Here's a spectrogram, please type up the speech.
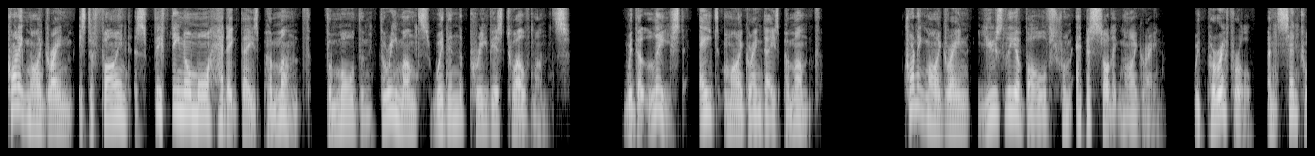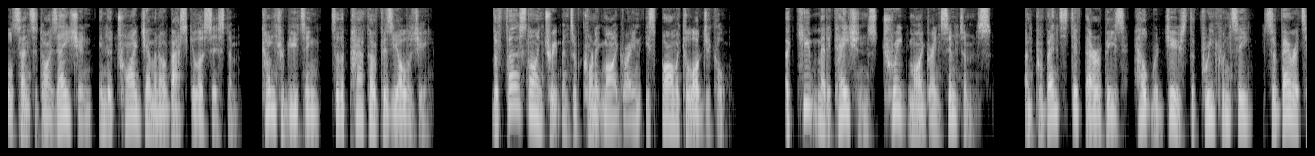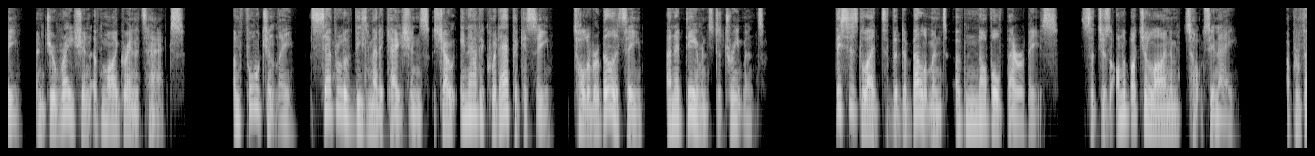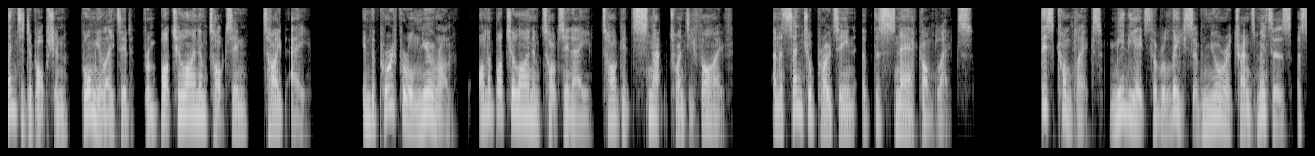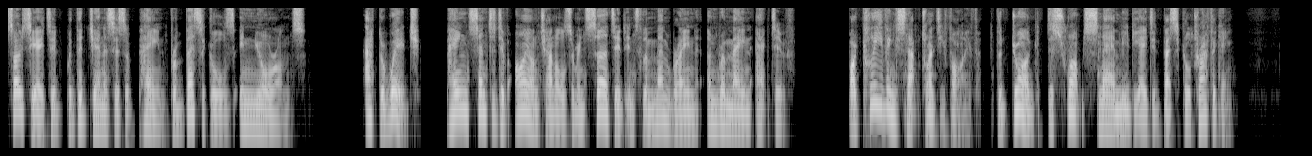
Chronic migraine is defined as 15 or more headache days per month for more than three months within the previous 12 months, with at least eight migraine days per month. Chronic migraine usually evolves from episodic migraine, with peripheral and central sensitization in the trigeminovascular system, contributing to the pathophysiology. The first line treatment of chronic migraine is pharmacological. Acute medications treat migraine symptoms, and preventative therapies help reduce the frequency, severity, and duration of migraine attacks. Unfortunately, several of these medications show inadequate efficacy, tolerability, and adherence to treatment. This has led to the development of novel therapies, such as onabotulinum toxin A, a preventative option formulated from botulinum toxin type A. In the peripheral neuron, onabotulinum toxin A targets SNAP25, an essential protein of the SNARE complex. This complex mediates the release of neurotransmitters associated with the genesis of pain from vesicles in neurons, after which pain-sensitive ion channels are inserted into the membrane and remain active. By cleaving SNAP25, the drug disrupts SNARE-mediated vesicle trafficking.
